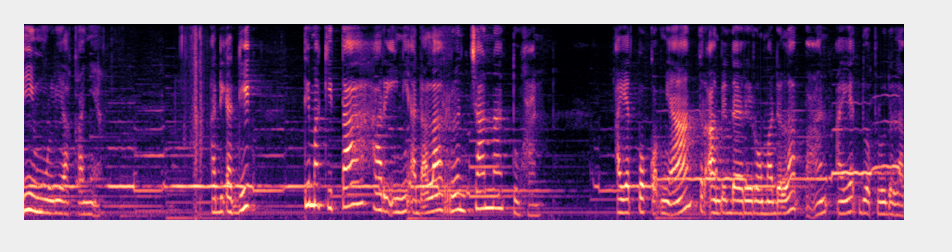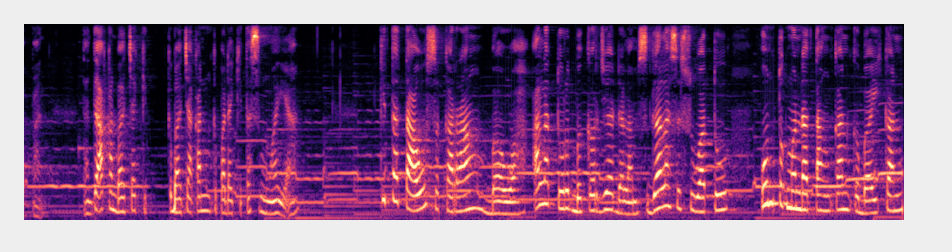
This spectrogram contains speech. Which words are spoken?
dimuliakannya. Adik-adik, tema kita hari ini adalah rencana Tuhan. Ayat pokoknya terambil dari Roma 8 ayat 28. Tante akan baca kebacakan kepada kita semua ya. Kita tahu sekarang bahwa Allah turut bekerja dalam segala sesuatu untuk mendatangkan kebaikan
